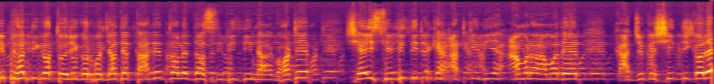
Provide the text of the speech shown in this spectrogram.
বিভ্রান্তিকর তৈরি করব, যাতে তাদের দলের দা শ্রীবৃদ্ধি না ঘটে, সেই স্মৃতিটাকে আটকে দিয়ে আমরা আমাদের কার্যকে সিদ্ধি করে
